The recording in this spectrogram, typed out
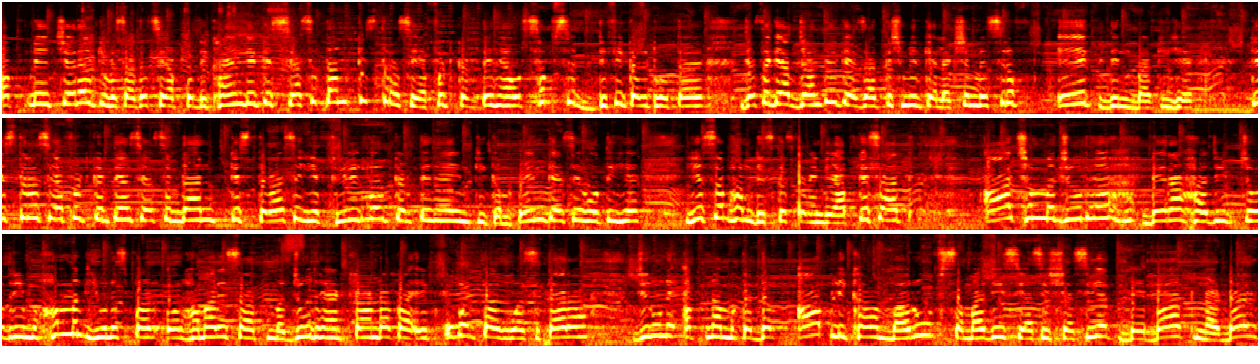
अपने चैनल की वसादत से आपको दिखाएँगे कि सियासतदान किस तरह से एफर्ट करते हैं और सबसे डिफ़िकल्ट होता है। जैसा कि आप जानते हैं कि आज़ाद कश्मीर के इलेक्शन में सिर्फ़ एक दिन बाकी है। किस तरह से एफर्ट करते हैं सियासतदान? किस तरह से ये फ़ील्ड वर्क करते हैं? इनकी कंपेन कैसे होती है? ये सब हम डिस्कस करेंगे आपके साथ। आज हम मौजूद हैं डेरा हाजी चौधरी मोहम्मद यूनुस पर और हमारे साथ मौजूद हैं टांडा का एक उबरता हुआ सितारा, जिन्होंने अपना मुकद्दर आप लिखा मरूफ समाजी सियासी शख्सियत बेबाक न डर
